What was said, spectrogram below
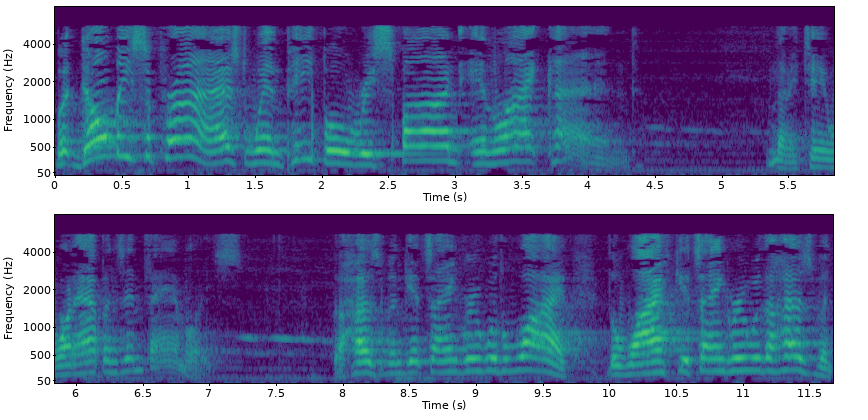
but don't be surprised when people respond in like kind. Let me tell you what happens in families. The husband gets angry with the wife. The wife gets angry with the husband.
